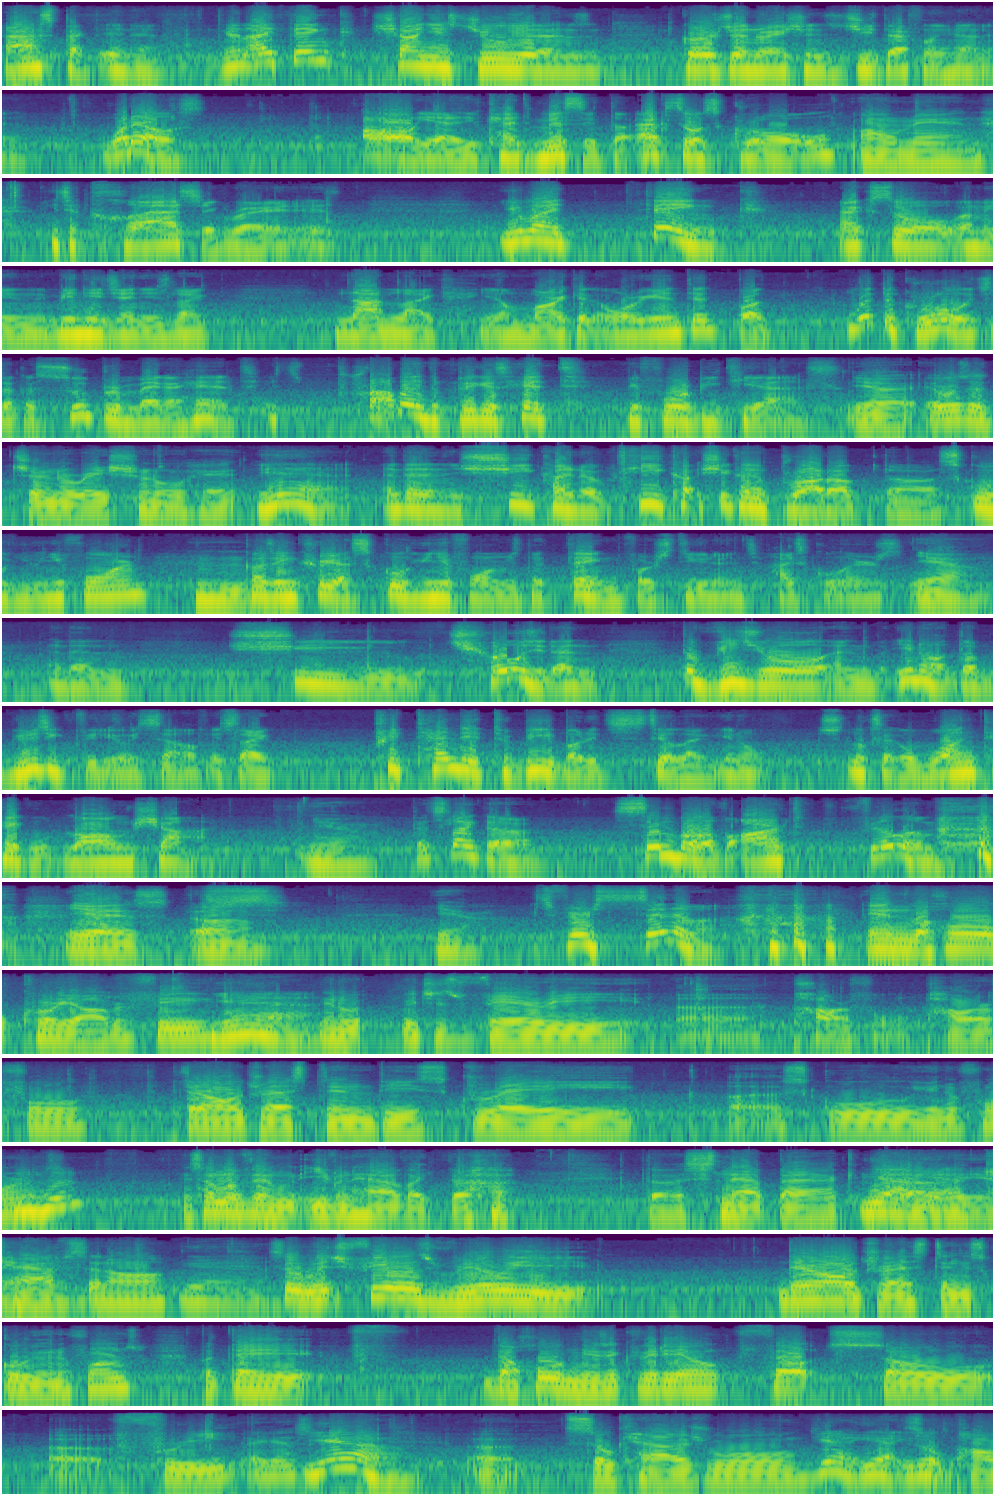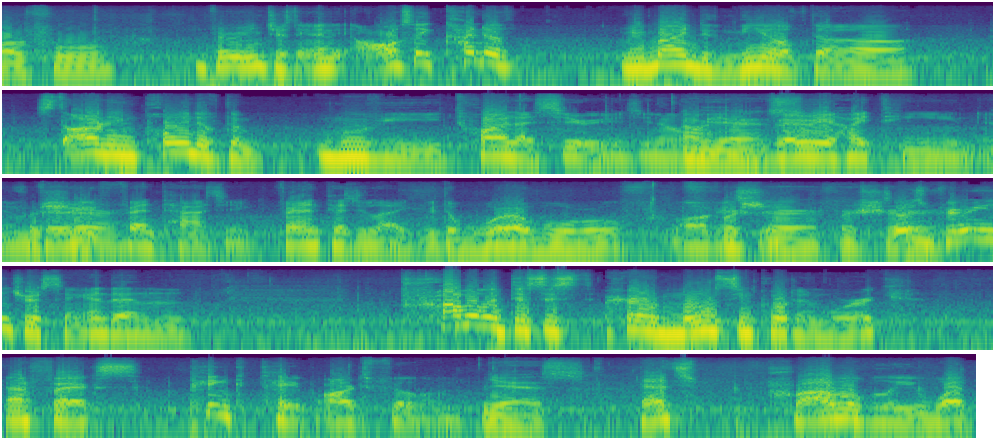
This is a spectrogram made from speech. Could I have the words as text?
aspect in it. And I think SHINee's Juliet and Girls' Generations Gee definitely had it. What else? Oh yeah, you can't miss it. The EXO's Growl. Oh man. It's a classic, right? It, you might think EXO, I mean, Min Hee-jin is like not like you know market oriented, but with the Growl, it's like a super mega hit. It's probably the biggest hit before BTS. Yeah, it was a generational hit. Yeah, and then she kind of he she kind of brought up the school uniform because in Korea school uniform is the thing for students, high schoolers, Yeah. and then she chose it and the visual and you know the music video itself it's like pretended to be but it's still like you know looks like a one take long shot Yeah. that's like a symbol of art film Yes. Uh, yeah. It's very cinema. and the whole choreography, yeah, know, which is very uh, powerful. powerful. They're all dressed in these gray uh, school uniforms, Mhm. and some of them even have like the the snapback Yeah, uh, yeah, yeah. caps and all. Yeah. So which feels really they're all dressed in school uniforms, but they the whole music video felt so uh, free, I guess. yeah, Uh, so casual, yeah, yeah. It so was powerful. very interesting, and also it kind of reminded me of the starting point of the movie Twilight series. You know, Oh, yes. very high teen and For very sure. fantastic, fantasy like with the werewolf. Obviously. For sure, for sure. So it's very interesting, and then probably this is her most important work, f(x) Pink Tape art film. yes. That's probably what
